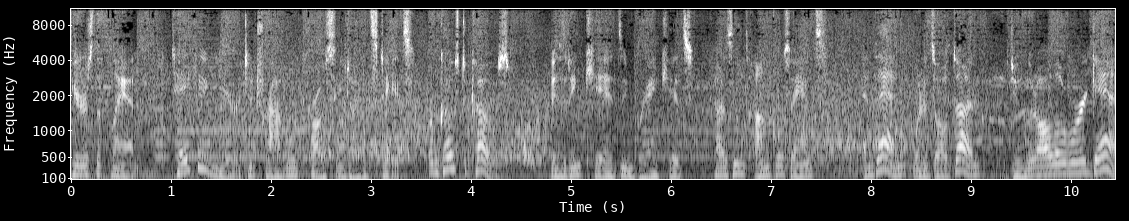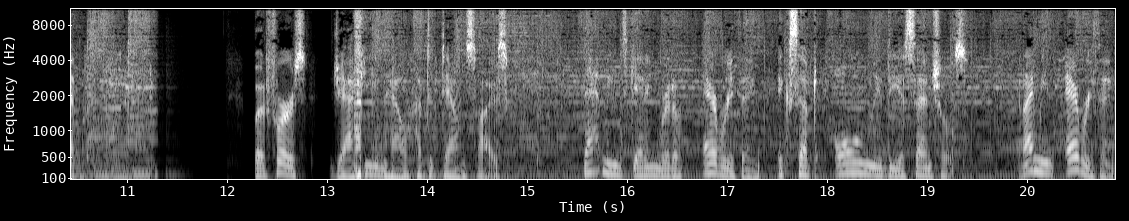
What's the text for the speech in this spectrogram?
Here's the plan take a year to travel across the United States from coast to coast, visiting kids and grandkids, cousins, uncles, aunts, and then, when it's all done, do it all over again. But first, Jackie and Hal had to downsize. That means getting rid of everything except only the essentials. And I mean everything,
